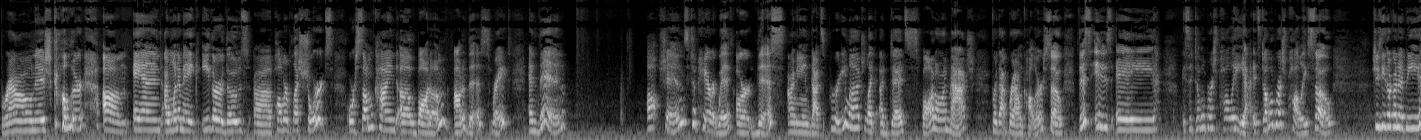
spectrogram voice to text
brownish color. Um, and I want to make either those uh, Palmer Pletsch shorts or some kind of bottom out of this, right? And then options to pair it with are this. I mean, that's pretty much like a dead spot on match for that brown color. So this is a, is it double brush poly? Yeah, it's double brush poly. So she's either gonna be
